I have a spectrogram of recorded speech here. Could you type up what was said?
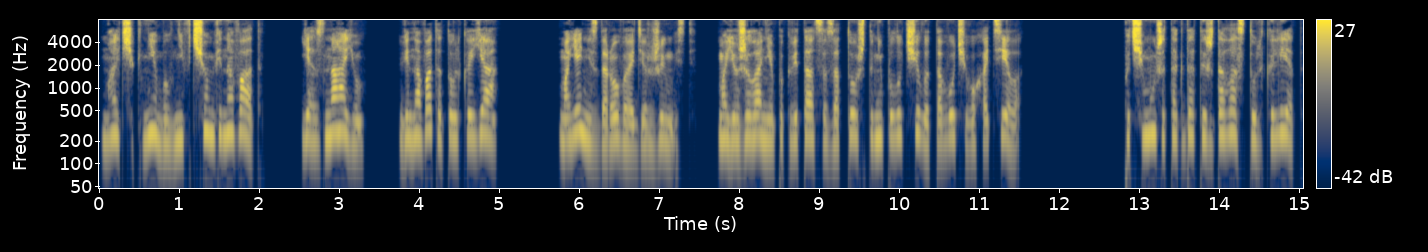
Мальчик не был ни в чем виноват. Я знаю, виновата только я. Моя нездоровая одержимость, мое желание поквитаться за то, что не получила того, чего хотела. Почему же тогда ты ждала столько лет?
